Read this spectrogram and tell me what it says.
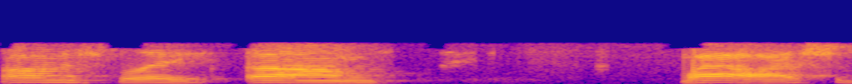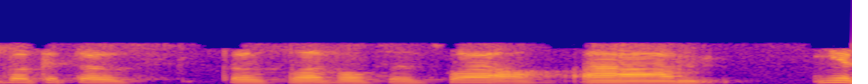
Honestly, um, wow, I should look at those those levels as well. Um, you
